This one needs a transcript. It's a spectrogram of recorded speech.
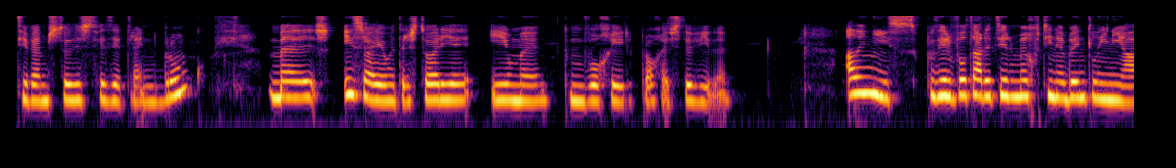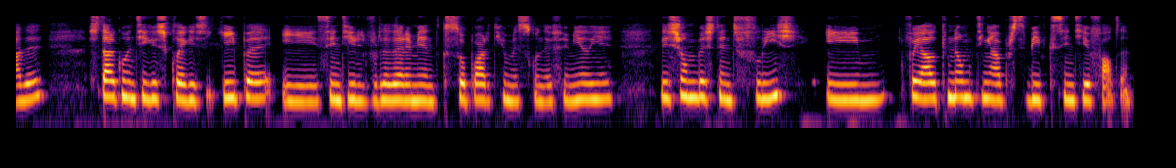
tivemos todas de fazer treino de bronco, mas isso já é outra história e uma que me vou rir para o resto da vida. Além disso, poder voltar a ter uma rotina bem delineada, estar com antigas colegas de equipa e sentir verdadeiramente que sou parte de uma segunda família deixou-me bastante feliz e foi algo que não me tinha apercebido que sentia falta.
